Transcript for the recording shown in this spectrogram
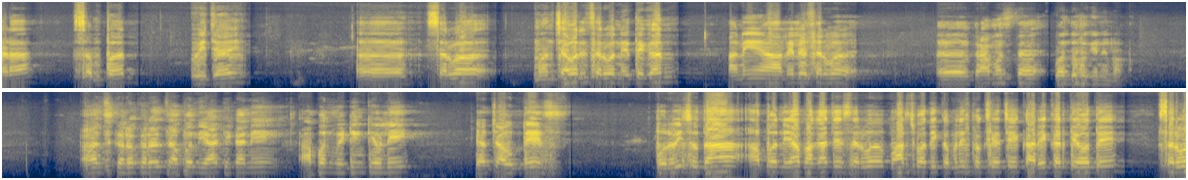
तडा संपत विजय सर्व मंचावरील सर्व नेतेगण आणि आलेले सर्व ग्रामस्थ बंधू भगिनीनो. आज खरोखरच आपण या ठिकाणी आपण मीटिंग ठेवली. याचा उद्देश पूर्वी सुद्धा आपण या भागाचे सर्व मार्क्सवादी कम्युनिस्ट पक्षाचे कार्यकर्ते होते. सर्व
